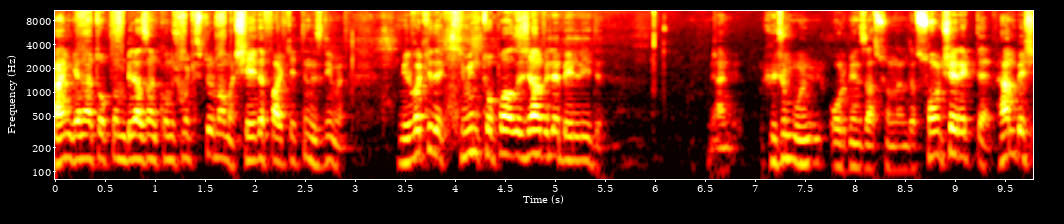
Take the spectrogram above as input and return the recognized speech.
Ben genel toplamı birazdan konuşmak istiyorum ama şeyi de fark ettiniz değil mi? Milwaukee'de kimin topu alacağı bile belliydi. Yani hücum organizasyonlarında son çeyrekte hem 5.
